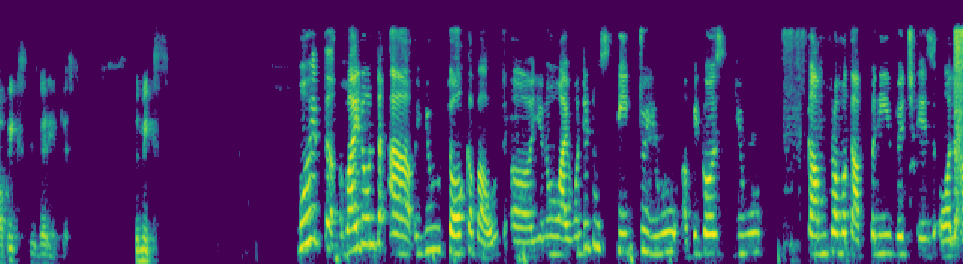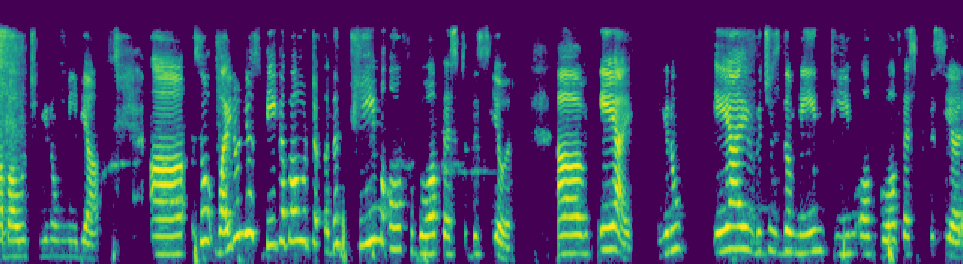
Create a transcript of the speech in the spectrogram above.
topics is very interesting. The mix. Mohit, why don't uh, you talk about, uh, you know, I wanted to speak to you uh, because you come from a company which is all about, you know, media. Uh, so why don't you speak about the theme of Goa Fest this year? Um, AI, you know, AI, which is the main theme of Goa Fest this year,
